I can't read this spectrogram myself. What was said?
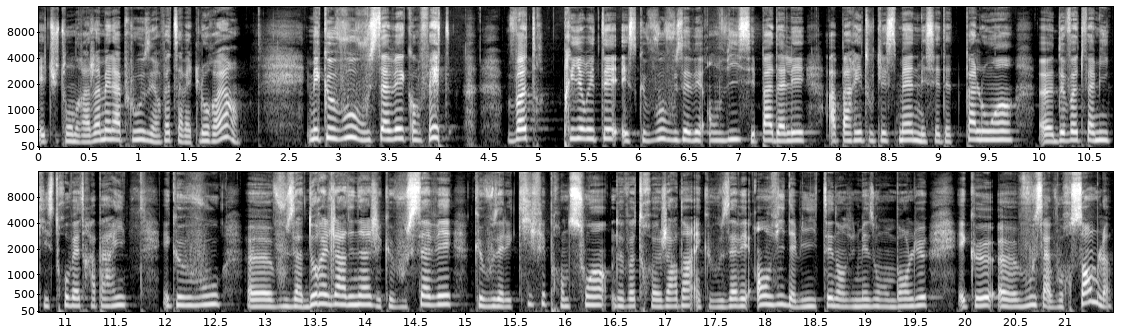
et tu tondras jamais la pelouse et en fait ça va être l'horreur. Mais que vous vous savez qu'en fait votre priorité et ce que vous, vous avez envie, c'est pas d'aller à Paris toutes les semaines, mais c'est d'être pas loin euh, de votre famille qui se trouve être à Paris et que vous, euh, vous adorez le jardinage et que vous savez que vous allez kiffer prendre soin de votre jardin et que vous avez envie d'habiter dans une maison en banlieue et que euh, vous, ça vous ressemble,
